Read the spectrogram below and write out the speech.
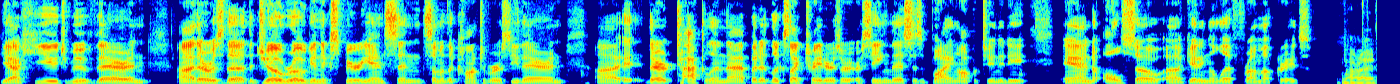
Yeah, huge move there. And uh, there was the, the Joe Rogan experience and some of the controversy there. And uh, it, they're tackling that, but it looks like traders are, are seeing this as a buying opportunity and also uh, getting a lift from upgrades. All right.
